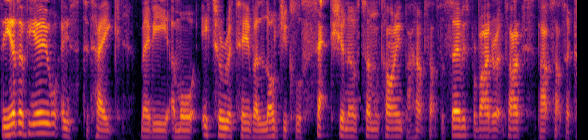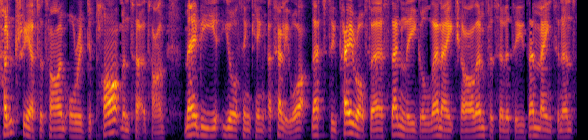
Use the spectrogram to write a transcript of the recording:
The other view is to take maybe a more iterative, a logical section of some kind. Perhaps that's a service provider at a time, perhaps that's a country at a time or a department at a time. Maybe you're thinking, I tell you what, let's do payroll first, then legal, then HR, then facilities, then maintenance,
